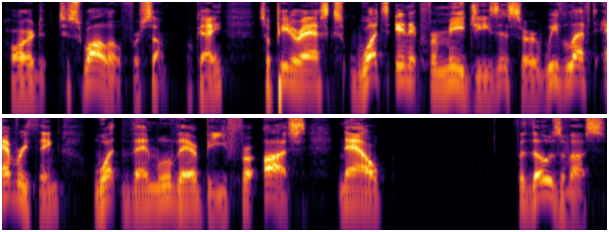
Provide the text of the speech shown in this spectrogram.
Hard to swallow for some, okay? So Peter asks, What's in it for me, Jesus? Or we've left everything. What then will there be for us? Now, for those of us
